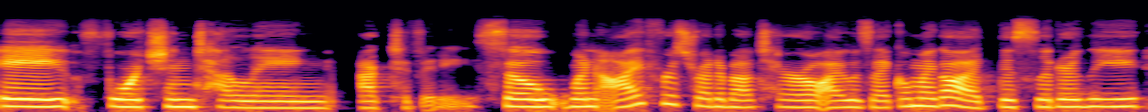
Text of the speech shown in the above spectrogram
a fortune telling activity. So when I first read about tarot, I was like, oh my God, this literally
